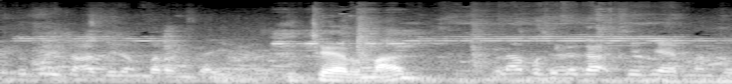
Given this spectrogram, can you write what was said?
Ito po yung sa kabilang barangay. Si chairman. Wala po si, Kaga, si Chairman po.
